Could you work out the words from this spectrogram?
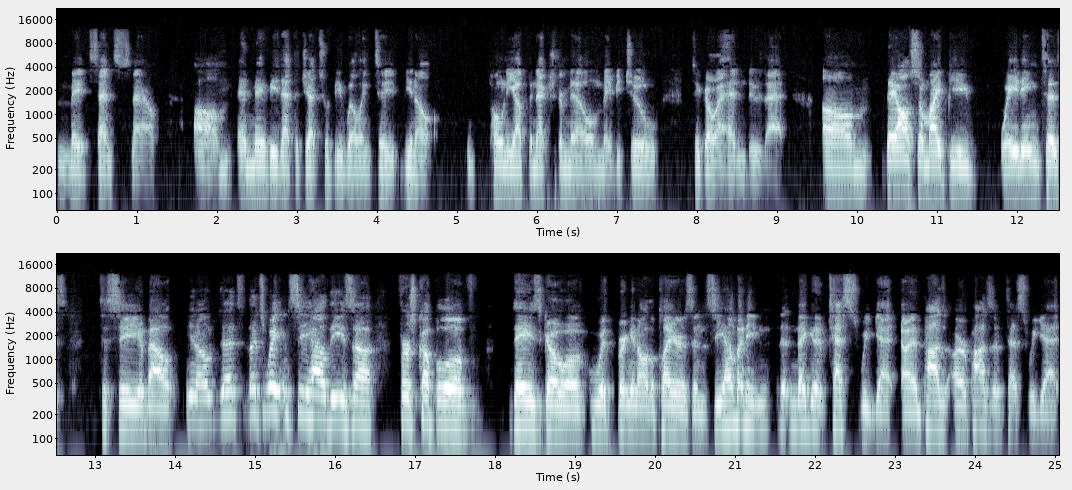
made sense now, um, and maybe that the Jets would be willing to you know pony up an extra mill, maybe two, to go ahead and do that. Um, they also might be waiting to to see about you know let's let's wait and see how these uh, first couple of days go of, with bringing all the players and see how many negative tests we get uh, and pos- or positive tests we get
